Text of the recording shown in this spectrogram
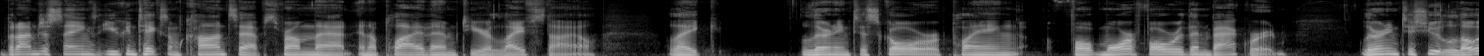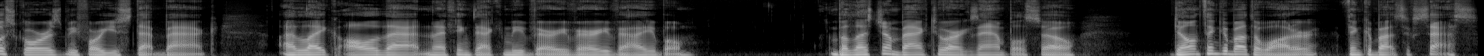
But I'm just saying you can take some concepts from that and apply them to your lifestyle, like learning to score, playing fo- more forward than backward, learning to shoot low scores before you step back. I like all of that, and I think that can be very, very valuable. But let's jump back to our example. So don't think about the water, think about success.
